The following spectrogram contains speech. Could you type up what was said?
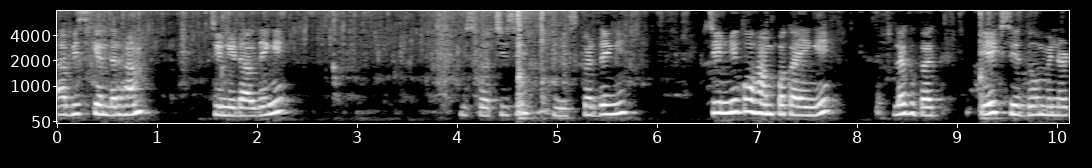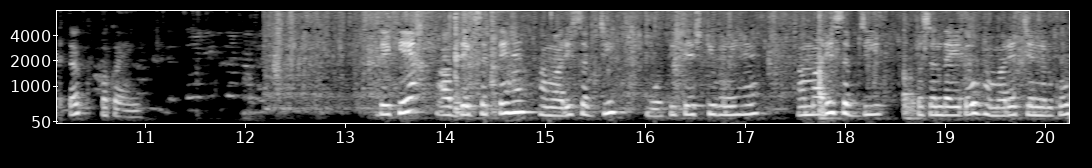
अब इसके अंदर हम चीनी डाल देंगे। इसको अच्छी से मिक्स कर देंगे। चीनी को हम पकाएँगे लगभग एक से दो मिनट तक पकाएँगे। देखिए, आप देख सकते हैं, हमारी सब्ज़ी बहुत ही टेस्टी बनी है। हमारी सब्ज़ी पसंद आई तो हमारे चैनल को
